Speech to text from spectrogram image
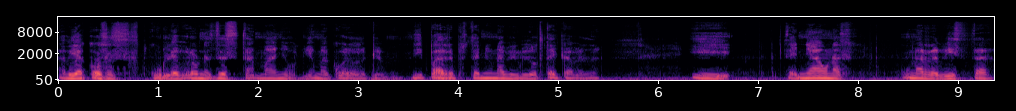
Había cosas, culebrones de ese tamaño. Yo me acuerdo de que mi padre pues tenía una biblioteca, ¿verdad? Y tenía unas, una revista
